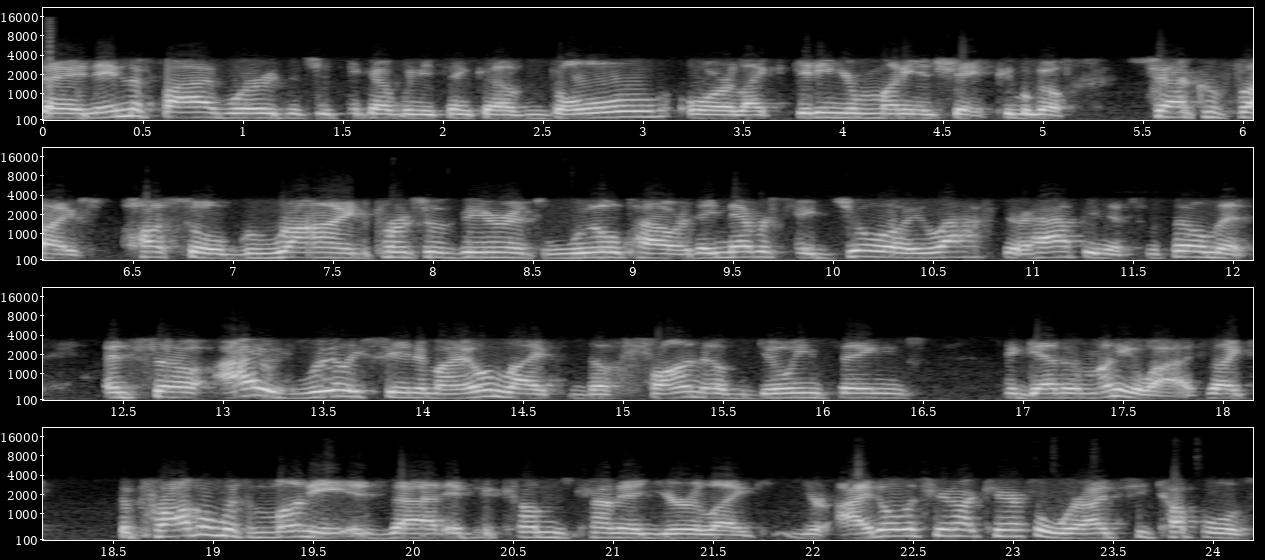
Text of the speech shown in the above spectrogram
say, name the five words that you think of when you think of goal or like getting your money in shape, people go, sacrifice, hustle, grind, perseverance, willpower. They never say joy, laughter, happiness, fulfillment. And so I've really seen in my own life the fun of doing things – together money wise. Like the problem with money is that it becomes kind of your like your idol if you're not careful. Where I'd see couples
